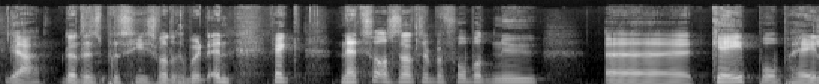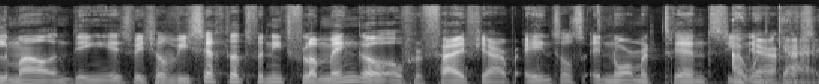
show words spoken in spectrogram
Ja, dat is precies wat er gebeurt. En kijk, net zoals dat er bijvoorbeeld nu eh, K-pop helemaal een ding is. Weet je wel, wie zegt dat we niet flamenco over vijf jaar opeens als enorme trend zien ergens? gag.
